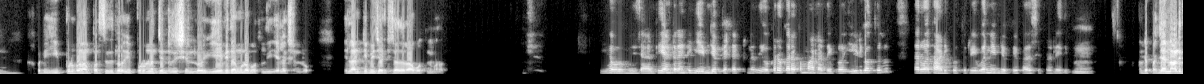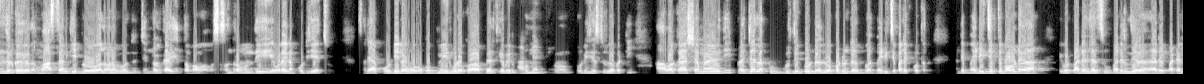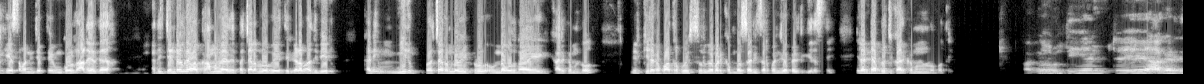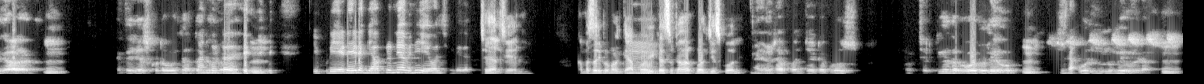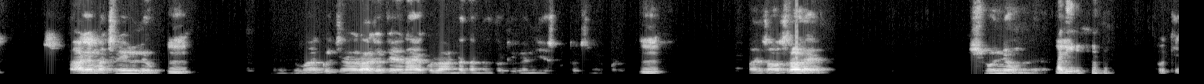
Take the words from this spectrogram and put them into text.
కాబట్టి ఇప్పుడు మన పరిస్థితిలో ఇప్పుడున్న జనరేషన్లో ఏ విధంగా ఉండబోతుంది? ఎలక్షన్లో ఎలాంటి మెజారిటీ చదువు రాబోతుంది మనకు? ఇక మెజారిటీ అంటారంటే ఏం చెప్పేటట్టున్నది? ఒకరొక రకం మాట్లాడదు. ఇప్పుడు ఈడికొత్తురు తర్వాత ఆడికొత్తురు ఎవరిని ఏం చెప్పే పరిస్థితి లేదు. అంటే ప్రజాన్ని ఆడితే దొరకదు కదా. వాస్తవానికి ఇప్పుడు వాళ్ళు మనకు జనరల్గా ఎంతో స్వతంత్రం ఉంది ఎవరైనా పోటీ చేయొచ్చు. సరే ఆ పోటీలో ఒక మీరు కూడా ఒక అభ్యర్థిగా మీరు. పోటీ చేస్తారు కాబట్టి ఆ అవకాశం అనేది ప్రజలకు గుర్తింపు ఉంటుంది లోపల ఉంటుంది. బయటికి చెప్పలేకపోతారు. అంటే బయటికి చెప్తే బాగుంటుందా? ఇప్పుడు పటేల్ తెలుసు. పటేల్ అరే పటేల్కి వేస్తామని చెప్తే ఇంకోళ్ళు రాలేరు కదా. అది జనరల్గా కామన్గా ప్రచారంలో వే- తిరగడం అది వేరు. కానీ మీరు ప్రచారంలో ఇప్పుడు ఉండబోతున్న ఈ కార్యక్రమంలో మీరు కీలక పాత్ర పోయిస్తారు కాబట్టి కంపల్సరీ సర్పంచ్ అభ్యర్థి గెలిస్తే ఇలాంటి అభివృద్ధి కార్యక్రమాలు ఉండబోతాయి? అభివృద్ధి అంటే ఆగేది కాదు. ఎంత చేసుకుంటా పోతే అంత. ఇప్పుడు ఏడేడ గ్యాప్లు ఉన్నాయి అవన్నీ వేయవలసిందే కదా. చేయాలి చేయాలి. కంపల్సరీ ఇప్పుడు మనం గ్యాప్. ఎక్కడ మనం చేసుకోవాలి. సర్పంచ్ చేయటప్పుడు చెట్టు కదా రోడ్డు లేవు. స్కూళ్ళు లేవు ఇక్కడ తాగే మంచినీళ్ళు లేవు. మాకు వచ్చిన రాజకీయ నాయకుల అండదండలతో ఇవన్నీ చేసుకుంటూ వచ్చినాం. ఉమ్. పది సంవత్సరాలే శూన్యం ఉన్నది అది ఓకే.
